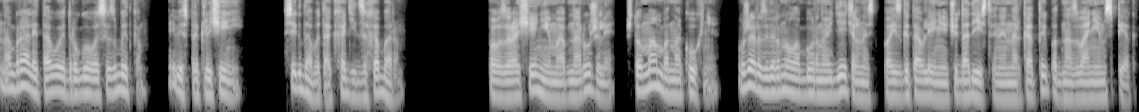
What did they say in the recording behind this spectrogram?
Набрали того и другого с избытком и без приключений. Всегда бы так ходить за хабаром. По возвращении мы обнаружили, что мамба на кухне уже развернула бурную деятельность по изготовлению чудодейственной наркоты под названием спек.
